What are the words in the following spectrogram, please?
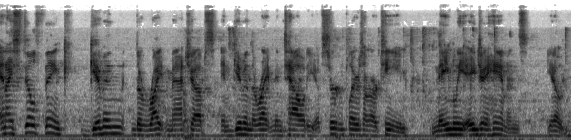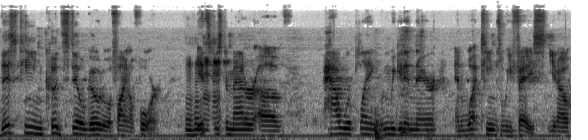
and I still think, given the right matchups and given the right mentality of certain players on our team, namely AJ Hammons, you know, this team could still go to a Final 4 It's just a matter of how we're playing when we get in there and what teams we face. You know,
